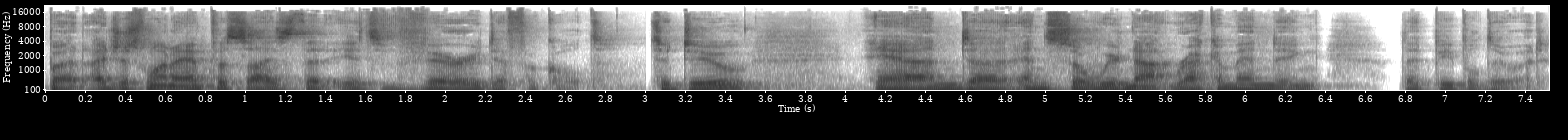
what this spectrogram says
But I just want to emphasize that it's very difficult to do. And, uh, and so we're not recommending that people do it.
